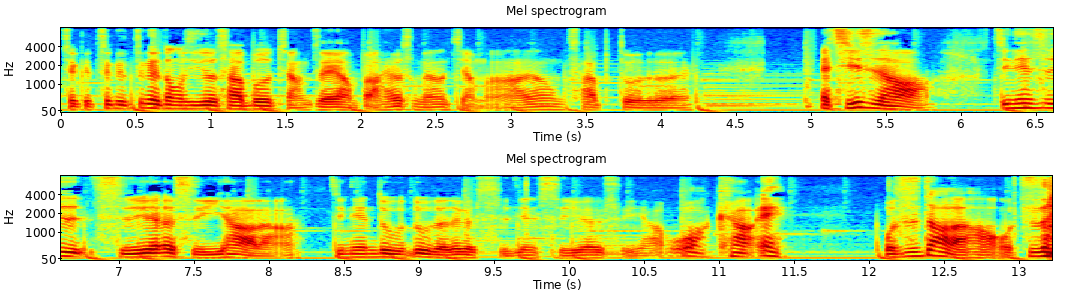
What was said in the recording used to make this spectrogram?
这个这个这个东西就差不多讲这样吧。还有什么要讲吗？好像差不多，对不对？哎、其实哈，今天是十月二十一号啦。今天录录的这个时间，十月二十一号。我靠，哎、我知道了哈，我知道，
